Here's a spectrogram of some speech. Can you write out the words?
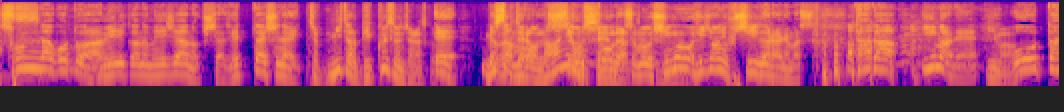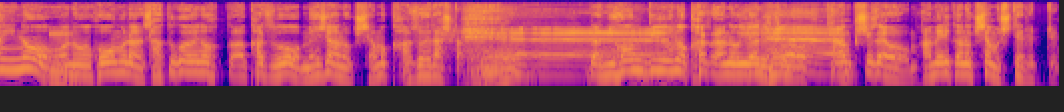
そんなことはアメリカのメジャーの記者は絶対しない。じゃあ見たらびっくりするんじゃないですか、ええ、ミスター寺尾何をしてんだそうです。もう非常非常に不思議がられます。ただ今ね今。大谷の,、あのホームラン柵越えの数をメジャーの記者も数え出した。だ日本流の数あのいわゆるそのキャンプ取材をアメリカの記者もしてるっていう。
